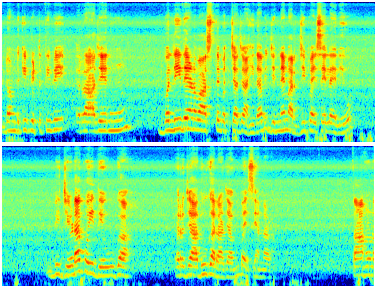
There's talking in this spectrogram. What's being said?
ਡੰਡਕੀ ਪਿੱਟਤੀ ਵੀ ਰਾਜੇ ਨੂੰ ਬਲੀ ਦੇਣ ਵਾਸਤੇ ਬੱਚਾ ਚਾਹੀਦਾ ਵੀ ਜਿੰਨੇ ਮਰਜ਼ੀ ਪੈਸੇ ਲੈ ਲਿਓ, ਵੀ ਜਿਹੜਾ ਕੋਈ ਦੇਊਗਾ, ਰਜਾ ਦੂਗਾ ਰਾਜਾ ਨੂੰ ਪੈਸਿਆਂ ਨਾਲ। ਤਾਂ ਹੁਣ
